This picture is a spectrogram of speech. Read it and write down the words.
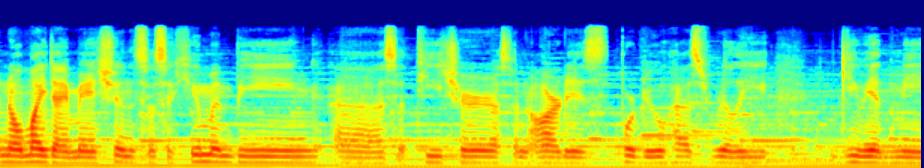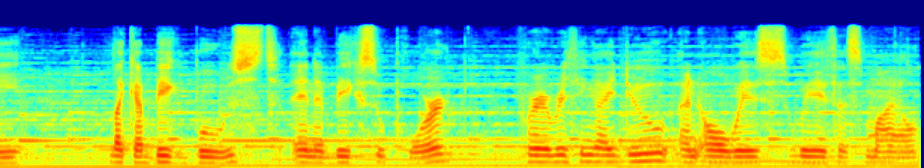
In all my dimensions as a human being, as a teacher, as an artist, Purdue has really given me like a big boost and a big support for everything I do and always with a smile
